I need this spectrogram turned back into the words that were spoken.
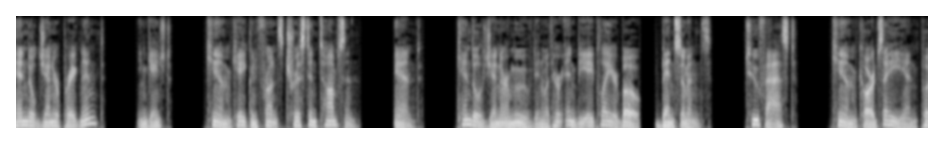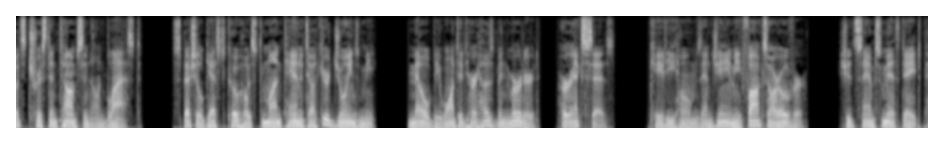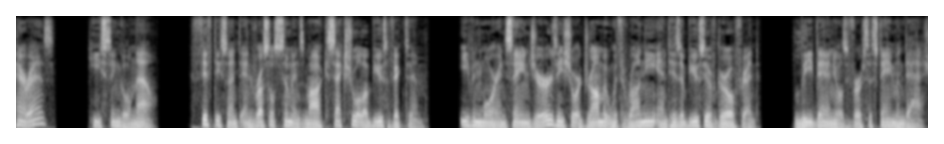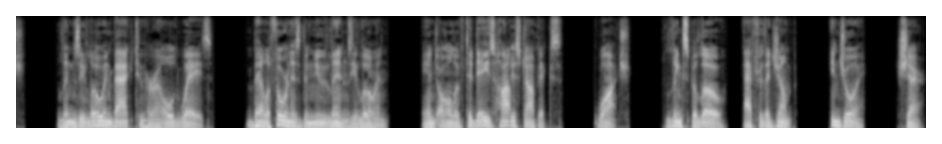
Kendall Jenner pregnant? Engaged? Kim K confronts Tristan Thompson. And Kendall Jenner moved in with her NBA player beau, Ben Simmons. Too fast? Kim Kardashian puts Tristan Thompson on blast. Special guest co-host Montana Tucker joins me. Mel B wanted her husband murdered, her ex says. Katie Holmes and Jamie Foxx are over. Should Sam Smith date Perez? He's single now. 50 Cent and Russell Simmons mock sexual abuse victim. Even more insane Jersey Shore drama with Ronnie and his abusive girlfriend. Lee Daniels vs Damon Dash. Lindsay Lohan back to her old ways. Bella Thorne is the new Lindsay Lohan. And all of today's hottest topics. Watch. Links below, after the jump. Enjoy. Share.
